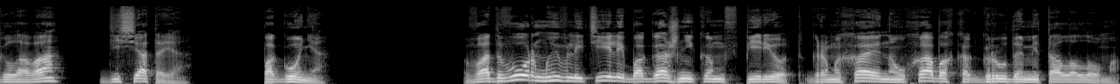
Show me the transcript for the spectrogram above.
Глава десятая. Погоня. Во двор мы влетели багажником вперед, громыхая на ухабах, как груда металлолома.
